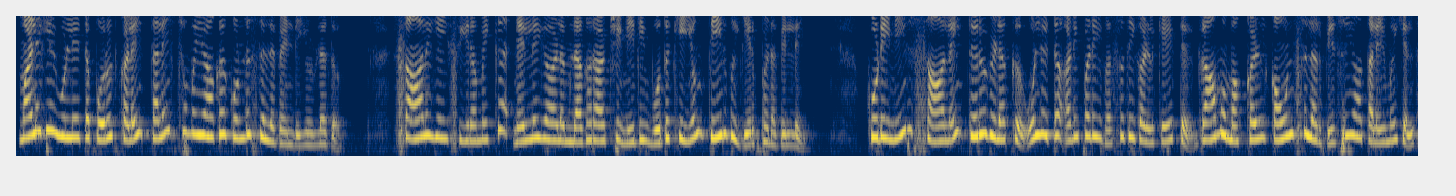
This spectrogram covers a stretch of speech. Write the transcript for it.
மளிகை உள்ளிட்ட பொருட்களை தலைச்சுமையாக கொண்டு செல்ல வேண்டியுள்ளது. சாலையை சீரமைக்க நெல்லையாளம் நகராட்சி நிதி ஒதுக்கியும் தீர்வு ஏற்படவில்லை. குடிநீர் சாலை தெருவிளக்கு உள்ளிட்ட அடிப்படை வசதிகள் கேட்டு கிராம மக்கள் கவுன்சிலர் விஜயா தலைமையில்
